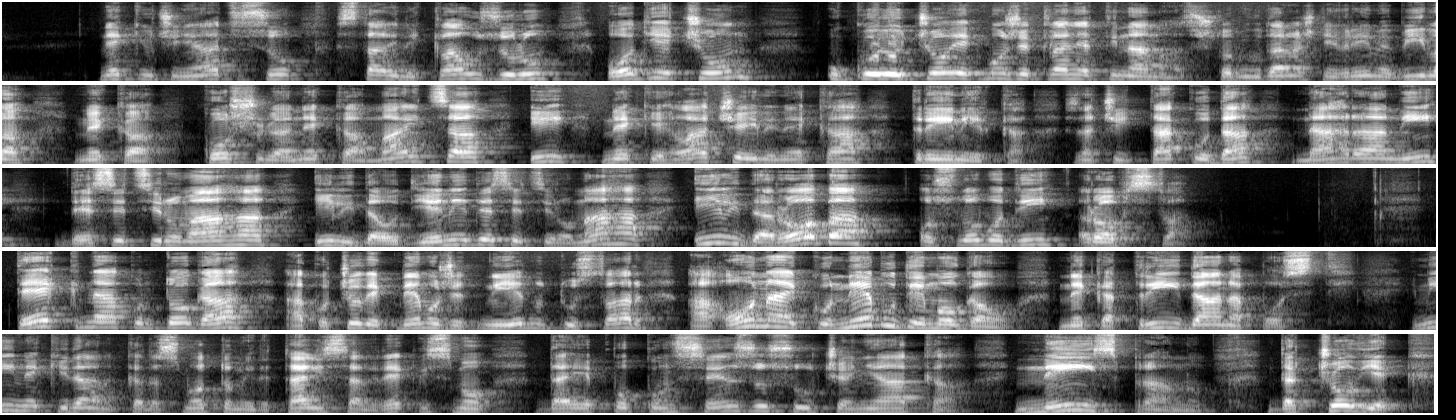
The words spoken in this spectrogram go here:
neki učenjaci su stavili klauzulu odjećom, u kojoj čovjek može klanjati namaz, što bi u današnje vrijeme bila neka košulja, neka majca i neke hlače ili neka trenirka. Znači tako da nahrani deset siromaha ili da odjeni deset siromaha ili da roba oslobodi robstva. Tek nakon toga, ako čovjek ne može ni jednu tu stvar, a onaj ko ne bude mogao, neka tri dana posti. Mi neki dan kada smo o tome detaljisali, rekli smo da je po konsenzusu učenjaka neispravno da čovjek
